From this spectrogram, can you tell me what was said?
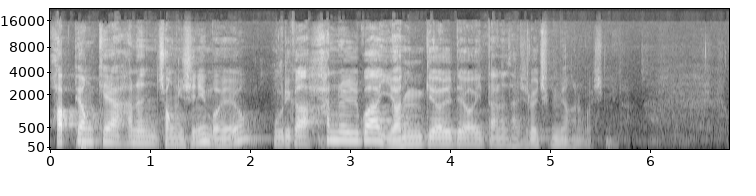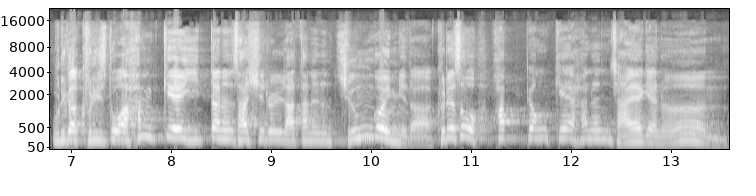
화평케 하는 정신이 뭐예요? 우리가 하늘과 연결되어 있다는 사실을 증명하는 것입니다. 우리가 그리스도와 함께 있다는 사실을 나타내는 증거입니다. 그래서 화평케 하는 자에게는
